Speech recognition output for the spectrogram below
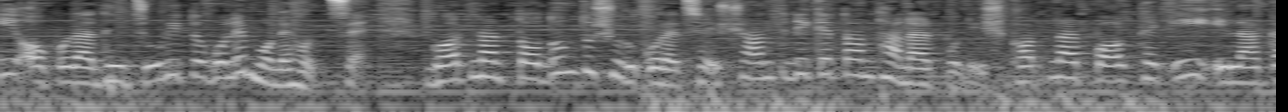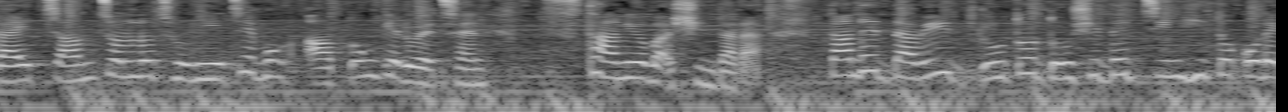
এই অপরাধে জড়িত বলে মনে হচ্ছে। ঘটনার তদন্ত শুরু করেছে শান্তিনিকেতন থানার পুলিশ। ঘটনার পর থেকেই এলাকায় চাঞ্চল্য ছড়িয়েছে এবং আতঙ্কে রয়েছেন স্থানীয় বাসিন্দারা। তাদের দাবি, দ্রুত দোষীদের চিহ্নিত করে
